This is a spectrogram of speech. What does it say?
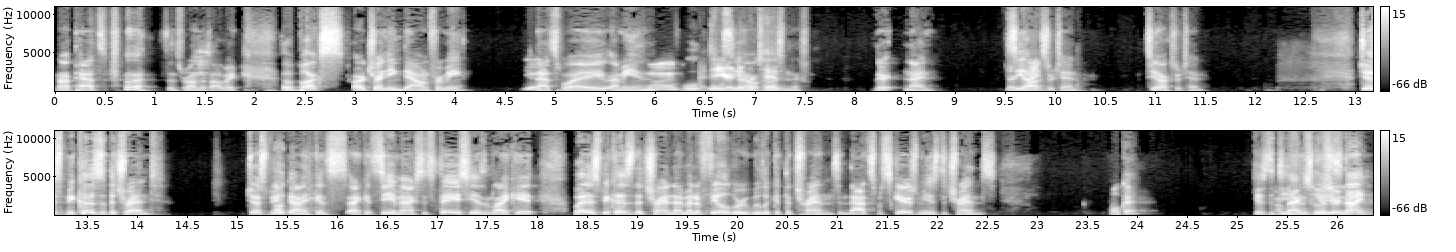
not Pats. since we're on the topic, the Bucks are trending down for me. yeah. That's why. I mean, Nine. we'll, I think we'll you're see number how it goes 10? next- They're nine. They're Seahawks nine? are ten. Seahawks are ten. Just because of the trend. Just because Okay. I can I can see Max's face, he doesn't like it, but it's because of the trend. I'm in a field where we look at the trends, and that's what scares me is the trends. Okay. Because the Max, who's your nine?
